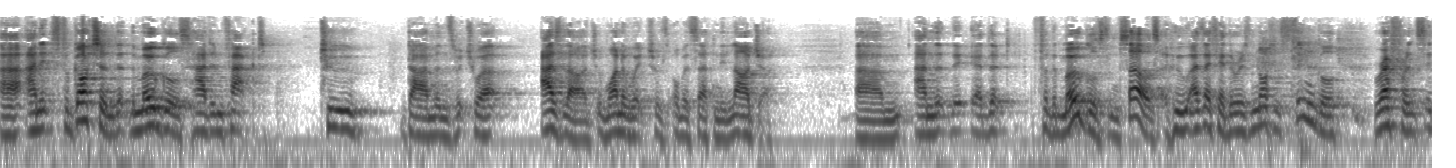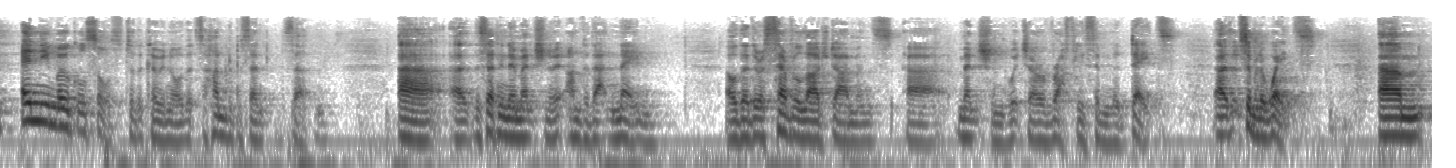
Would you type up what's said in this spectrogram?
Uh, and it's forgotten that the Mughals had, in fact, two diamonds which were as large, and one of which was almost certainly larger. Um, and that, the, uh, that for the Mughals themselves, who, as I say, there is not a single reference in any Mughal source to the Koh-i-Noor that's 100% certain. Uh, uh, there's certainly no mention of it under that name, although there are several large diamonds uh, mentioned which are of roughly similar dates, uh, similar weights. Um,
